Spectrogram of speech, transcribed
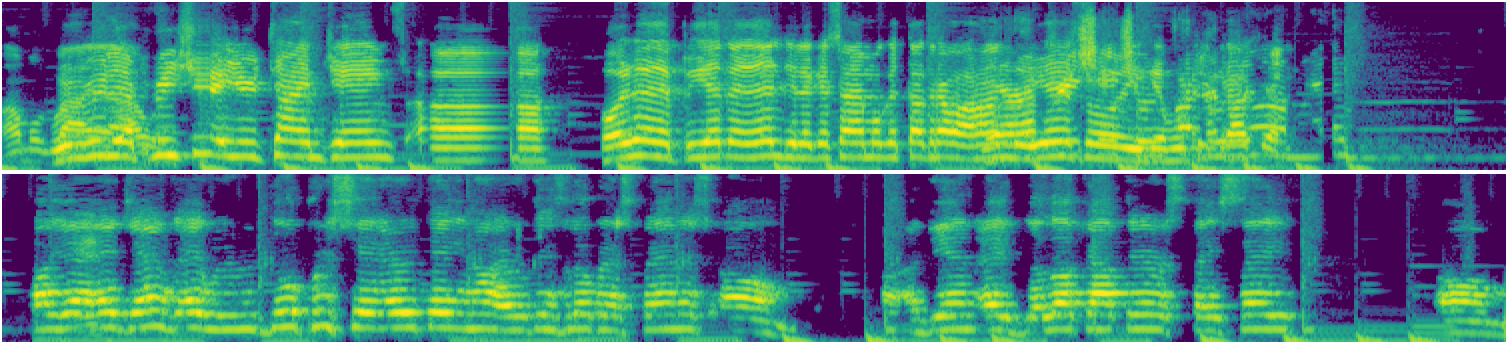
Almost we by really hour. appreciate your time, James. Uh, Jorge, despídete de él, dile que sabemos que está trabajando Yeah, I y eso, y que muchas gracias. on, man. Oh yeah, hey James, hey, we do appreciate everything. You know, everything's a little bit in Spanish. Um, again, hey, good luck out there. Stay safe. Um,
